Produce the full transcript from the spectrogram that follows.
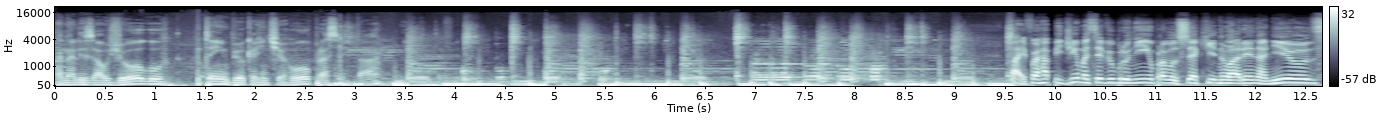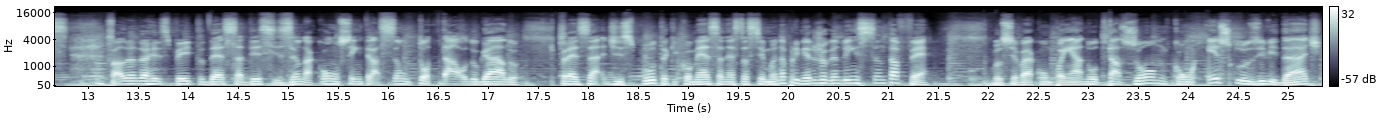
analisar o jogo, tem ver o que a gente errou para acertar. Aí, foi rapidinho, mas teve o Bruninho para você aqui no Arena News, falando a respeito dessa decisão da concentração total do Galo para essa disputa que começa nesta semana, primeiro jogando em Santa Fé. Você vai acompanhar no Dazon com exclusividade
